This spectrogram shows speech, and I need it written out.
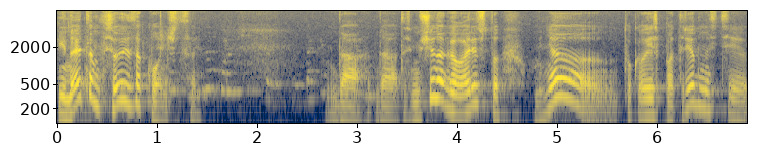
и на этом все и закончится. Да, да. То есть мужчина говорит, что у меня только есть потребности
